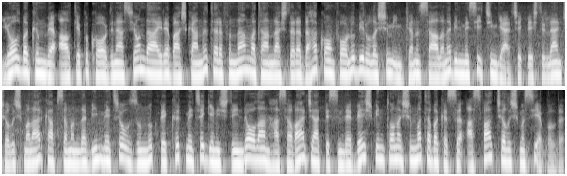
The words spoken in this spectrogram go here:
Yol Bakım ve Altyapı Koordinasyon Daire Başkanlığı tarafından vatandaşlara daha konforlu bir ulaşım imkanı sağlanabilmesi için gerçekleştirilen çalışmalar kapsamında 1000 metre uzunluk ve 40 metre genişliğinde olan Hasavar Caddesi'nde 5000 ton aşınma tabakası asfalt çalışması yapıldı.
